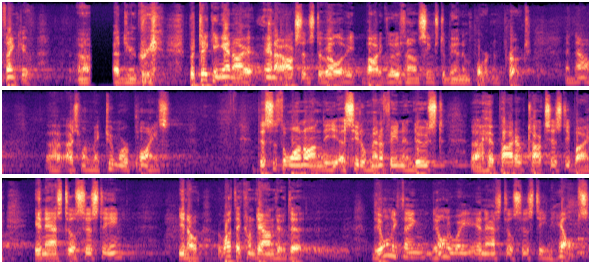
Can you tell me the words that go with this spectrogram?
Thank you. Glad you agree. But taking anti antioxidants to elevate body glutathione seems to be an important approach. And now, uh, I just want to make two more points. This is the one on the acetaminophen-induced uh, hepatotoxicity by N-acetylcysteine. You know, what they come down to, the, the only thing, the only way N-acetylcysteine helps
